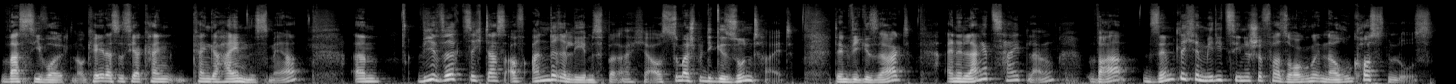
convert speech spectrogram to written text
was sie wollten. Okay, das ist ja kein, kein Geheimnis mehr. Ähm, wie wirkt sich das auf andere Lebensbereiche aus, zum Beispiel die Gesundheit? Denn wie gesagt, eine lange Zeit lang war sämtliche medizinische Versorgung in Nauru kostenlos.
